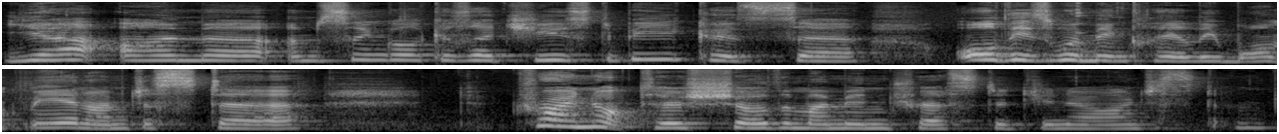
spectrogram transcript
yeah, I'm uh, I'm single because I choose to be because uh, all these women clearly want me and I'm just uh, try not to show them I'm interested, you know. I'm just I'm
